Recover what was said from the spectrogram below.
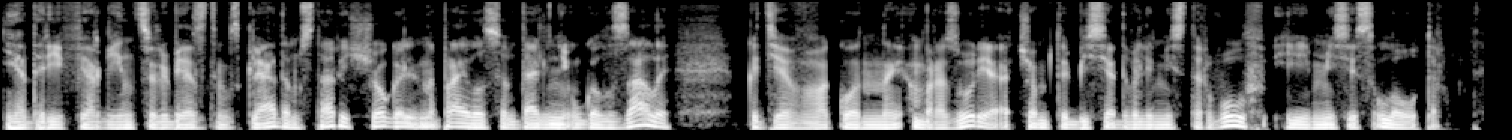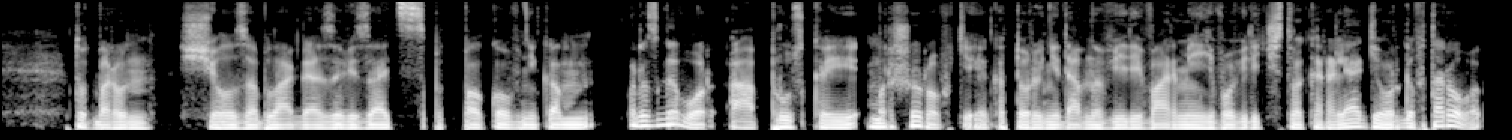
И, одарив Фергинца любезным взглядом, старый щеголь направился в дальний угол залы, где в оконной амбразуре о чем-то беседовали мистер Вулф и миссис Лоутер. Тут барон счел за благо завязать с подполковником разговор о прусской маршировке, которую недавно ввели в армии его величества короля Георга II.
